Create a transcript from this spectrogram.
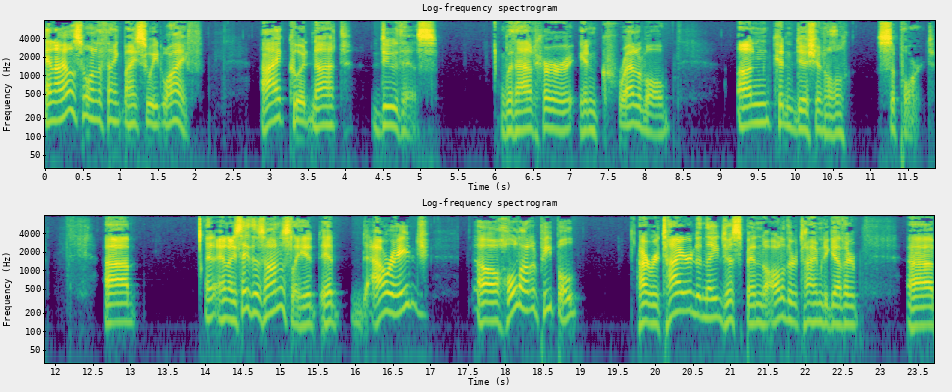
And I also want to thank my sweet wife. I could not do this without her incredible, unconditional support. Uh, and, and, I say this honestly, at, at our age, a whole lot of people are retired and they just spend all of their time together. Uh,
